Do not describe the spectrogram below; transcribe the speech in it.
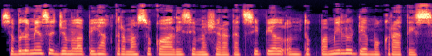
Sebelumnya sejumlah pihak termasuk Koalisi Masyarakat Sipil untuk Pemilu Demokratis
